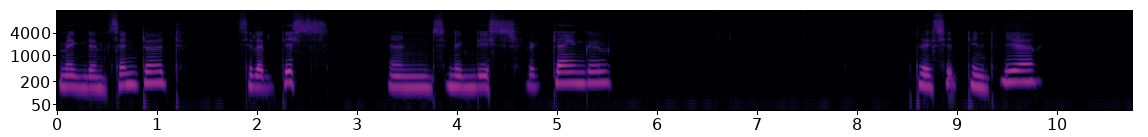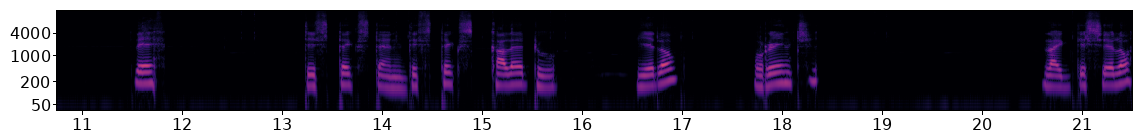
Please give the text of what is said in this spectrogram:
Make them centered. Select this and select this rectangle. Place it in here. Place this text and this text color to yellow orange like this yellow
